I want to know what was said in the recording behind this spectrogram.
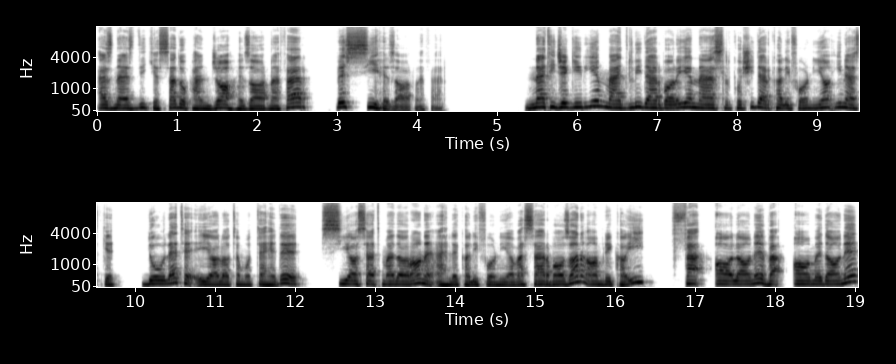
از نزدیک 150 هزار نفر به 30 هزار نفر. نتیجه گیری مدلی درباره نسل کشی در کالیفرنیا این است که دولت ایالات متحده سیاستمداران اهل کالیفرنیا و سربازان آمریکایی فعالانه و آمدانه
